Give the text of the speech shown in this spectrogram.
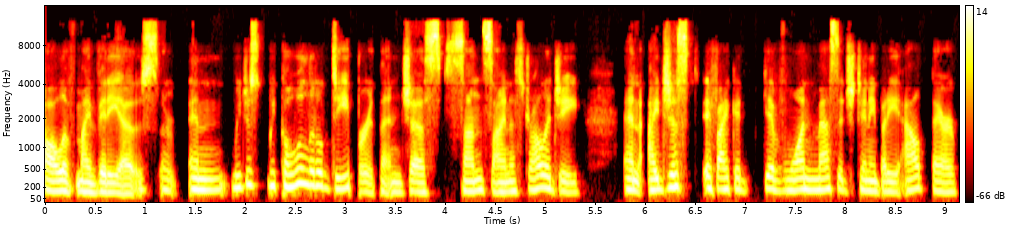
all of my videos. Er, and we just, we go a little deeper than just sun sign astrology. And I just, if I could give one message to anybody out there,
